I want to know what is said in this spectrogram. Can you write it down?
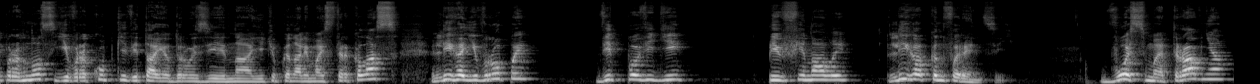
прогноз Єврокубки. Вітаю, друзі, на YouTube каналі Майстер-клас. Ліга Європи. Відповіді, півфінали, Ліга конференцій. 8 травня,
